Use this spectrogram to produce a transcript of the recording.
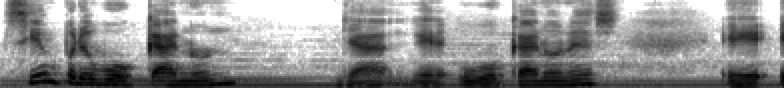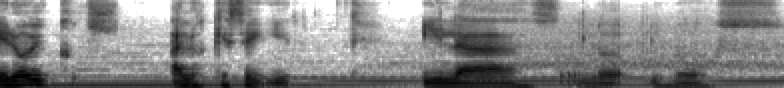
siempre hubo canon, ¿ya? Hubo cánones eh, heroicos a los que seguir. Y las, los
